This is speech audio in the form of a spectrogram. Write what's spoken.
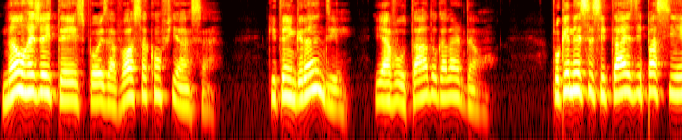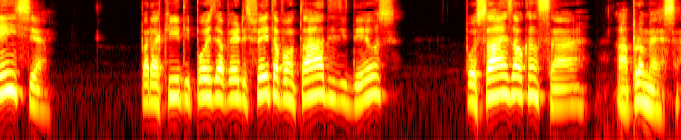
Não rejeiteis, pois, a vossa confiança, que tem grande e avultado galardão porque necessitais de paciência, para que, depois de haverdes feito a vontade de Deus, possais alcançar a promessa.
